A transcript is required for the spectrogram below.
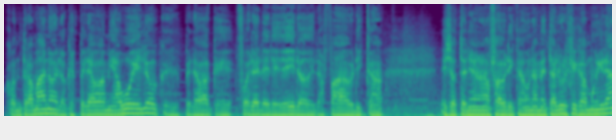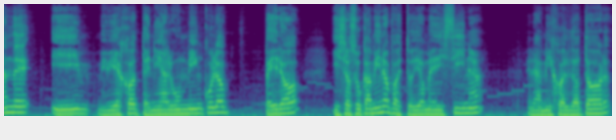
contramano de lo que esperaba mi abuelo, que esperaba que fuera el heredero de la fábrica. Ellos tenían una fábrica, una metalúrgica muy grande, y mi viejo tenía algún vínculo, pero hizo su camino, pues estudió medicina, era mi hijo el doctor.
